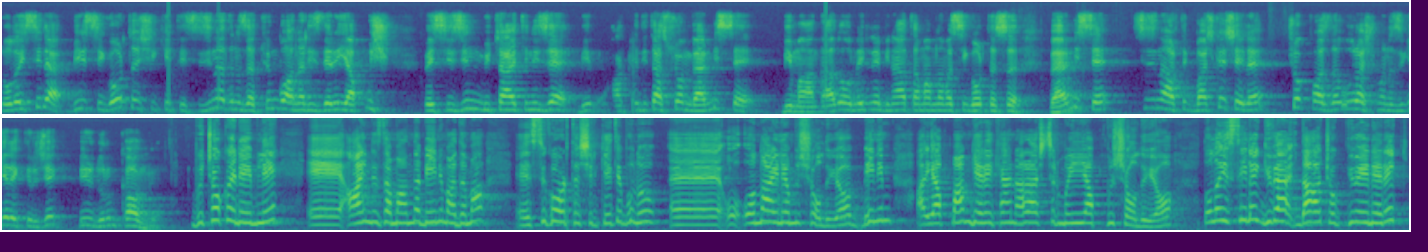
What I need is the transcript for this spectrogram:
Dolayısıyla bir sigorta şirketi sizin adınıza tüm bu analizleri yapmış ve sizin müteahhitinize bir akreditasyon vermişse bir manada o nedenle bina tamamlama sigortası vermişse sizin artık başka şeyle çok fazla uğraşmanızı gerektirecek bir durum kalmıyor. Bu çok önemli. Ee, aynı zamanda benim adıma e, sigorta şirketi bunu e, onaylamış oluyor. Benim yapmam gereken araştırmayı yapmış oluyor. Dolayısıyla güven, daha çok güvenerek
